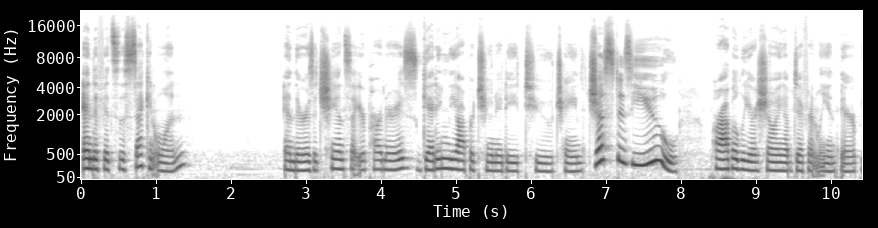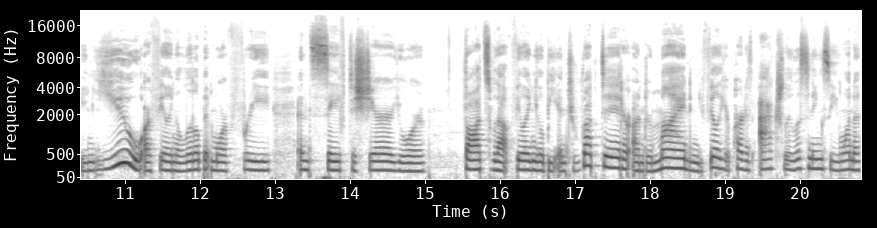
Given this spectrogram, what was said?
And if it's the second one, and there is a chance that your partner is getting the opportunity to change, just as you probably are showing up differently in therapy, and you are feeling a little bit more free and safe to share your thoughts without feeling you'll be interrupted or undermined, and you feel your partner's actually listening, so you want to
